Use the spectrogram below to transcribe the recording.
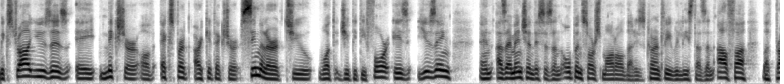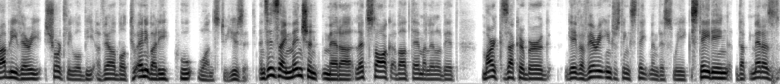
Mixtral uses a mixture of expert architecture similar to what GPT-4 is using. And as I mentioned, this is an open source model that is currently released as an alpha, but probably very shortly will be available to anybody who wants to use it. And since I mentioned Meta, let's talk about them a little bit. Mark Zuckerberg gave a very interesting statement this week stating that Meta's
